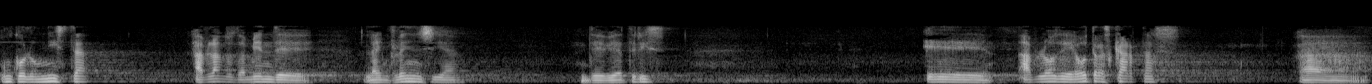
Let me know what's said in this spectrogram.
un columnista, hablando también de la influencia de Beatriz, eh, habló de otras cartas a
